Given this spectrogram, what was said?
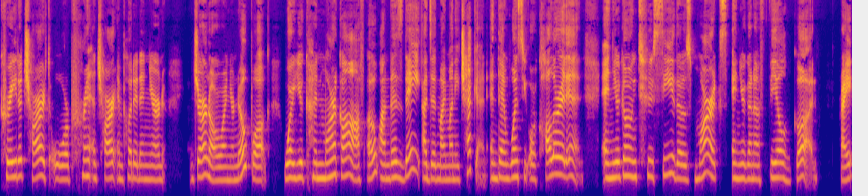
create a chart or print a chart and put it in your journal or in your notebook where you can mark off, oh, on this date, I did my money check in. And then once you or color it in and you're going to see those marks and you're going to feel good, right?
